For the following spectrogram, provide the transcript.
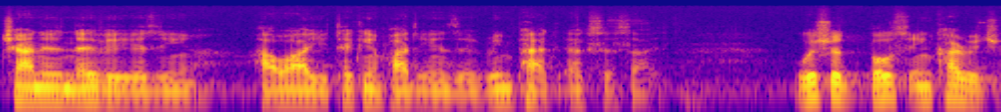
Chinese Navy is in Hawaii taking part in the RIMPAC exercise. We should both encourage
